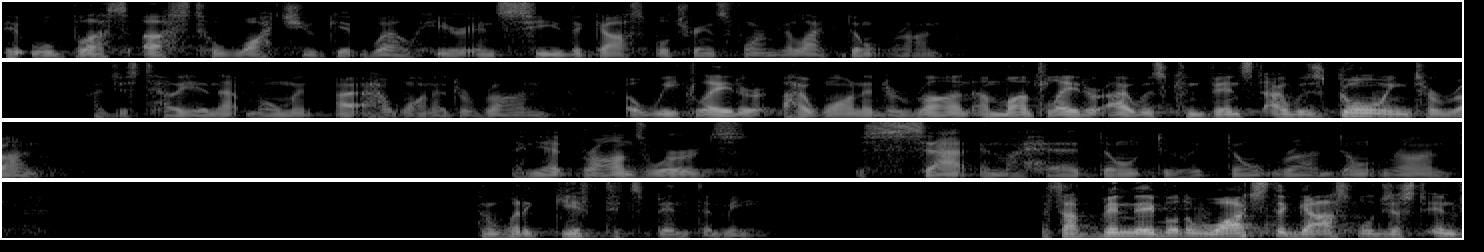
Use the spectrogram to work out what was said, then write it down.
it will bless us to watch you get well here and see the gospel transform your life. Don't run. I just tell you in that moment, I, I, wanted to run. A week later, I wanted to run. A month later, I was convinced I was going to run. And yet, Braun's words just sat in my head. Don't do it. Don't run. Don't run. And what a gift it's been to me. As I've been able to watch the gospel just in,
